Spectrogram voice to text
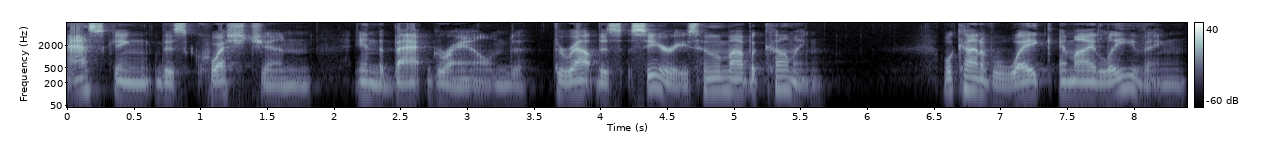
asking this question in the background throughout this series Who am I becoming? What kind of wake am I leaving?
